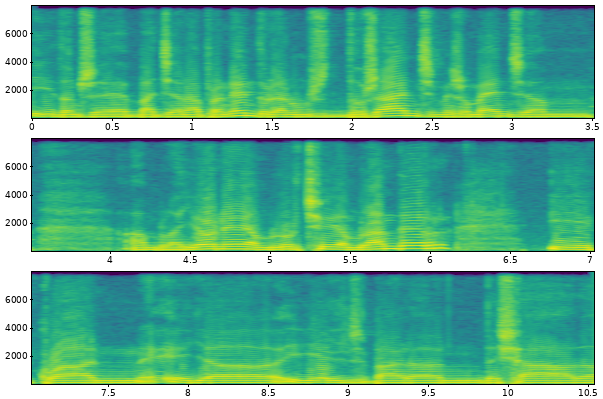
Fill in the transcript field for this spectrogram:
i doncs, eh, vaig anar aprenent durant uns dos anys, més o menys, amb, amb la Ione, amb l'Urchi, amb l'Ander, i quan ella i ells varen deixar de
